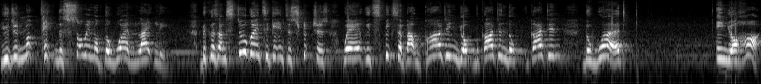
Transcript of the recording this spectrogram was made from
You do not take the sowing of the word lightly. Because I'm still going to get into scriptures where it speaks about guarding your guarding the guarding the word in your heart.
